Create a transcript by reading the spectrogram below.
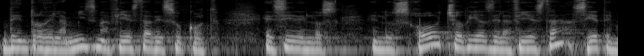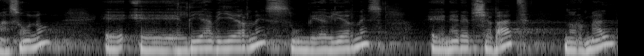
dentro de la misma fiesta de Sukkot. Es decir, en los, en los ocho días de la fiesta, siete más uno, eh, eh, el día viernes, un día viernes, en Erev Shabbat, normal,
